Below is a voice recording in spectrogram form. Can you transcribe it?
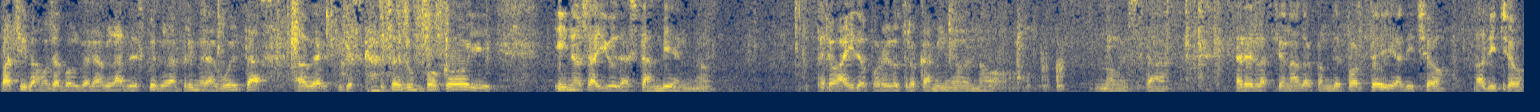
Pachi, vamos a volver a hablar después de la primera vuelta, a ver si descansas un poco y, y nos ayudas también, ¿no? Pero ha ido por el otro camino, no, no está relacionado con deporte y ha dicho, ha dicho,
